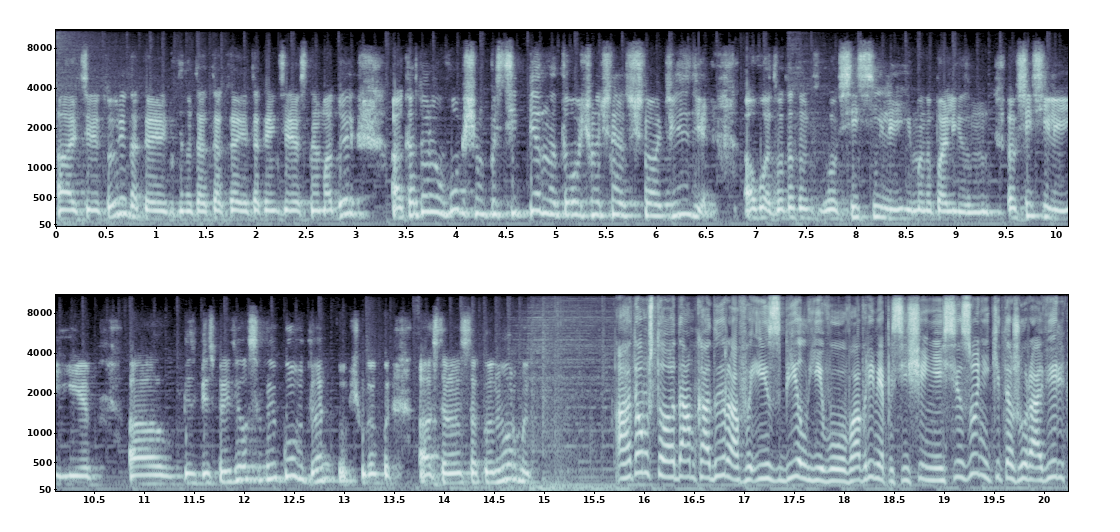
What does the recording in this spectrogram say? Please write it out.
территория, такая, та- такая, такая интересная модель, которая, в общем, постепенно-то, в общем, начинает существовать везде. Вот, вот это всесилие и монополизм, э, всесилие и беспредел силовиков, да, в общем, как бы становится такой нормой. А О том, что Адам Кадыров избил его во время посещения СИЗО, Никита Журавель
